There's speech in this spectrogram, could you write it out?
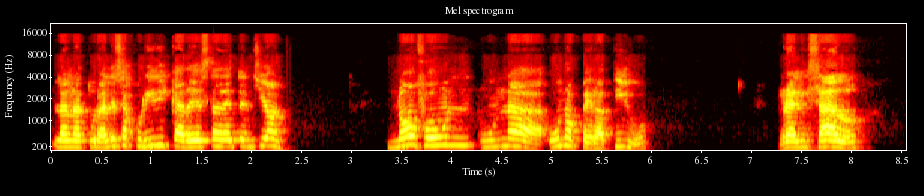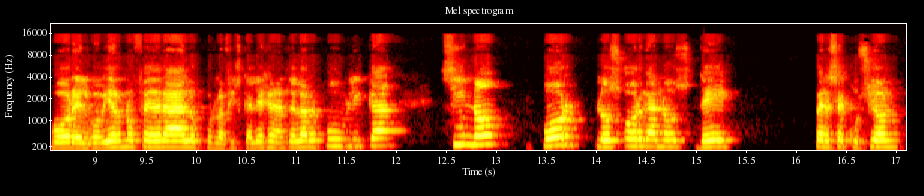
la naturaleza jurídica de esta detención. No fue un, un operativo realizado por el gobierno federal o por la Fiscalía General de la República, sino por los órganos de persecución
